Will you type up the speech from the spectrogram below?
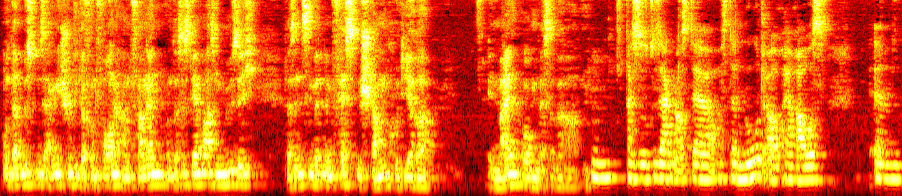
und dann müssten sie eigentlich schon wieder von vorne anfangen und das ist dermaßen müßig, da sind sie mit einem festen Stammkodierer in meinen Augen besser beraten. Mhm. Also sozusagen aus der, aus der Not auch heraus ähm,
